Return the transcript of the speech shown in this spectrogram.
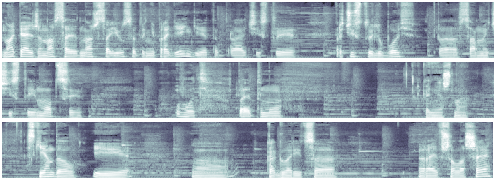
Но опять же, наш, наш союз это не про деньги, это про чистые, про чистую любовь, про самые чистые эмоции. Вот, поэтому, конечно, скандал и, э, как говорится, рай в шалаше.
